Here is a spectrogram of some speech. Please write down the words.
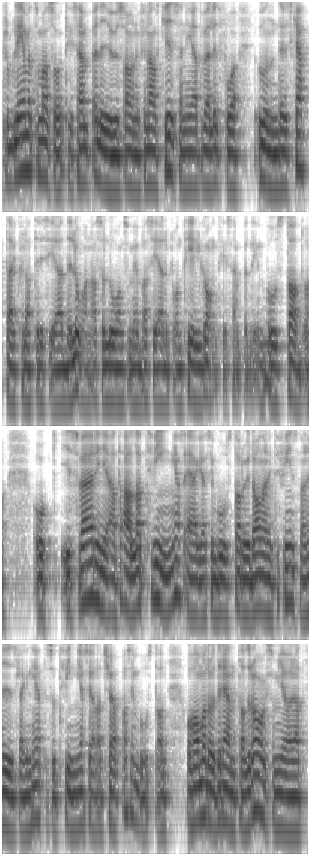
Problemet som man såg till exempel i USA under finanskrisen är att väldigt få underskattar kollateriserade lån, alltså lån som är baserade på en tillgång, till exempel din bostad. Då. Och i Sverige, att alla tvingas äga sin bostad och idag när det inte finns några hyreslägenheter så tvingas ju alla att köpa sin bostad. Och har man då ett ränteavdrag som gör att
